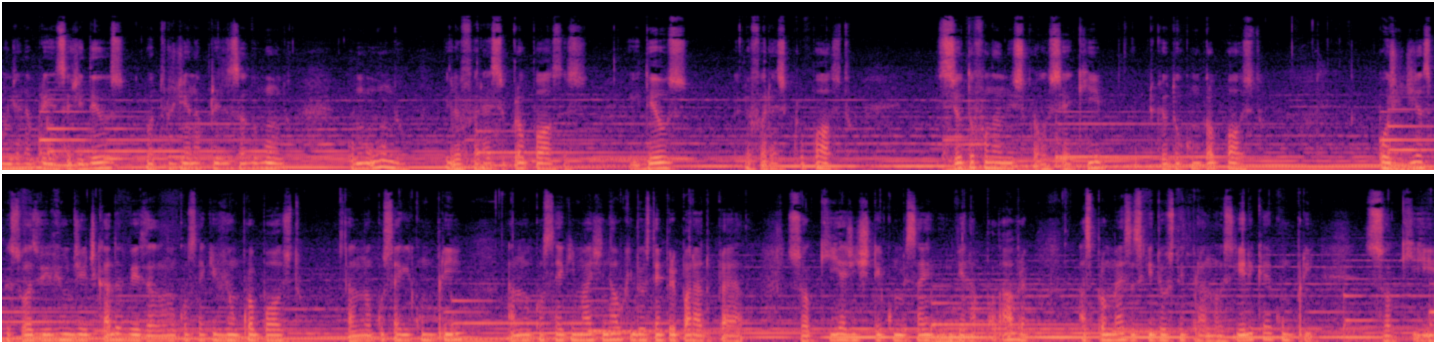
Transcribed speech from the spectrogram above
um dia na presença de Deus, outro dia na presença do mundo. O mundo, ele oferece propostas. E Deus, ele oferece propósito. Se eu estou falando isso para você aqui, é porque eu estou com um propósito. Hoje em dia as pessoas vivem um dia de cada vez, ela não consegue ver um propósito, ela não consegue cumprir, ela não consegue imaginar o que Deus tem preparado para ela. Só que a gente tem que começar a ver na palavra as promessas que Deus tem para nós e Ele quer cumprir. Só que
